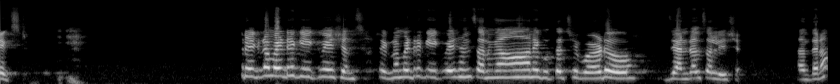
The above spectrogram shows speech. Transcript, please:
Next trigonometric equations trigonometric equations అనగానే గుర్తొచ్చే వర్డ్ జనరల్ సొల్యూషన్ అంతేనా?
